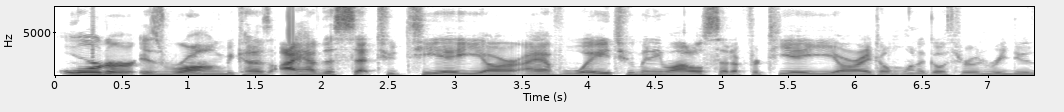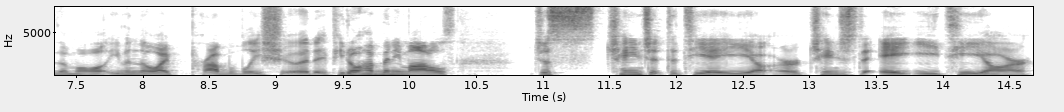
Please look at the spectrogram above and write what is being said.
order is wrong because I have this set to TAER. I have way too many models set up for TAER. I don't want to go through and redo them all, even though I probably should. If you don't have many models, just change it to TAER or change it to AETR,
